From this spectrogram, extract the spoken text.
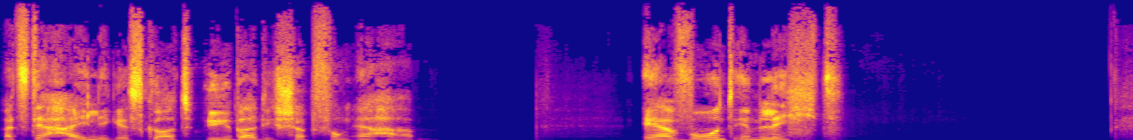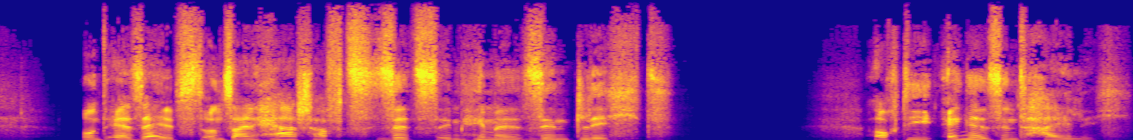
Als der Heilige ist Gott über die Schöpfung erhaben. Er wohnt im Licht. Und er selbst und sein Herrschaftssitz im Himmel sind Licht. Auch die Engel sind heilig,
